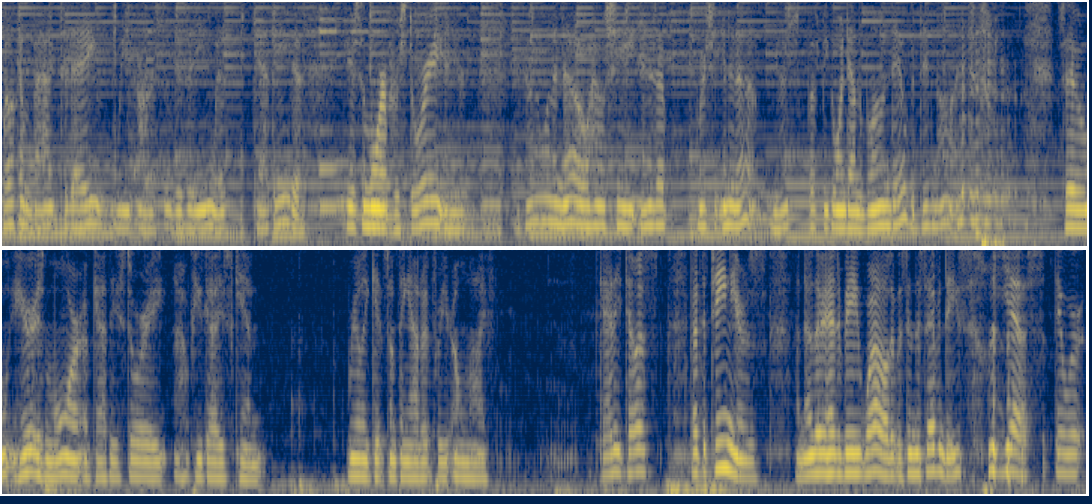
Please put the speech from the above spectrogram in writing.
Welcome back. Today we are still visiting with Cathy to hear some more of her story, and you're, kind of want to know how she ended up where she ended up. You know, she's supposed to be going down to Bloomingdale's, but did not. so here is more of Cathy's story. I hope you guys can really get something out of it for your own life. Cathy, tell us about the teen years. I know they had to be wild. It was in the 70s. yes, there were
